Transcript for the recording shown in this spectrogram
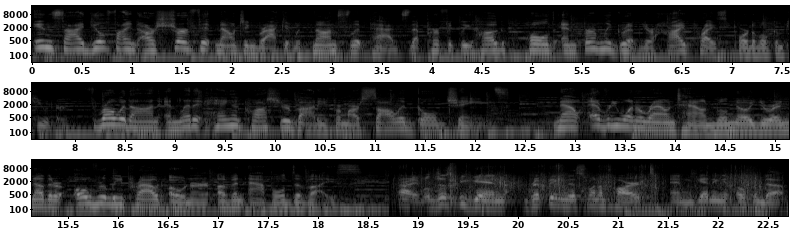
Inside, you'll find our SureFit mounting bracket with non-slip pads that perfectly hug, hold, and firmly grip your high-priced portable computer. Throw it on and let it hang across your body from our solid gold chains. Now everyone around town will know you're another overly proud owner of an Apple device. All right, we'll just begin ripping this one apart and getting it opened up.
